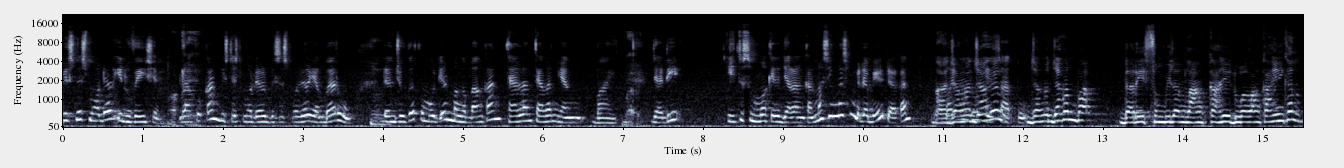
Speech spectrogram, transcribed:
bisnis model innovation, Oke. melakukan bisnis model bisnis model yang baru Hmm. dan juga kemudian mengembangkan talent-talent yang baik. Baru. Jadi Itu semua kita jalankan. Masing-masing beda-beda kan. Nah, jangan-jangan jangan-jangan Mbak dari sembilan langkah jadi dua langkah ini kan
